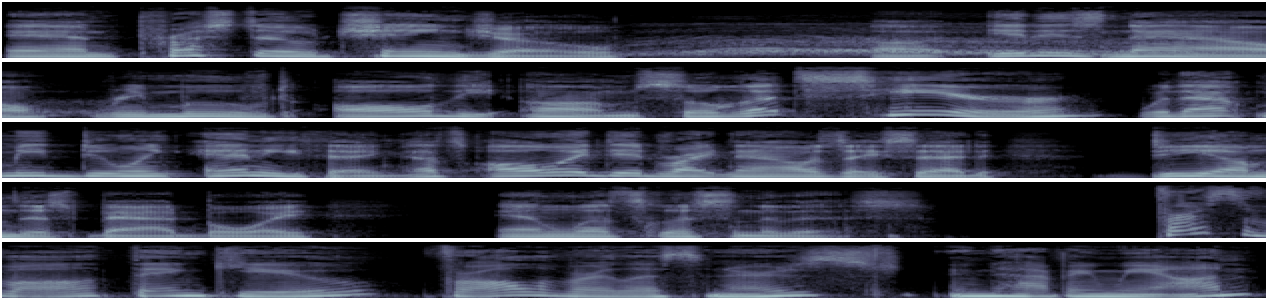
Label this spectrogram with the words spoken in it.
and presto changeo, uh, it is now removed all the ums. So let's hear without me doing anything. That's all I did right now. As I said, de-um this bad boy, and let's listen to this. First of all, thank you for all of our listeners in having me on.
